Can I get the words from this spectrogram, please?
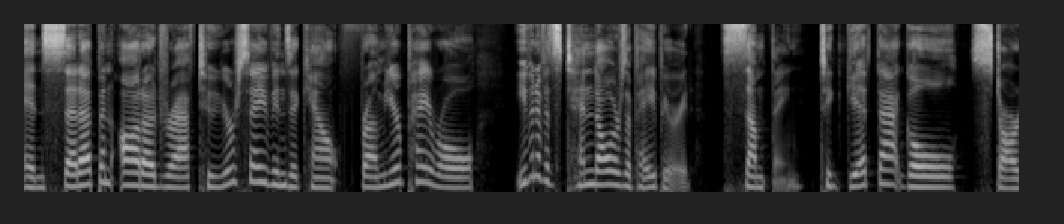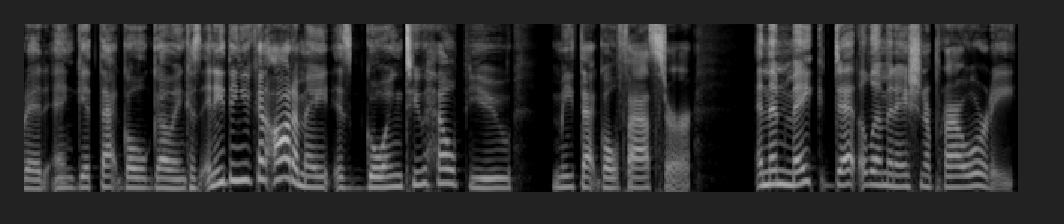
and set up an auto draft to your savings account from your payroll, even if it's $10 a pay period. something to get that goal started and get that goal going because anything you can automate is going to help you meet that goal faster. And then make debt elimination a priority.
